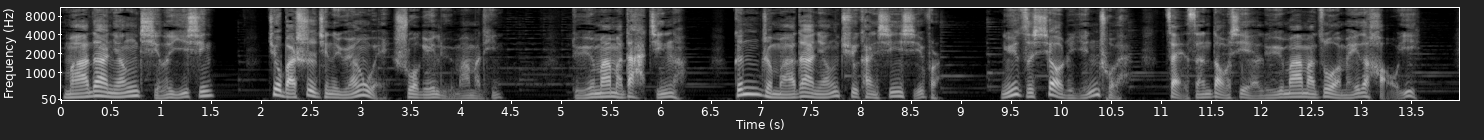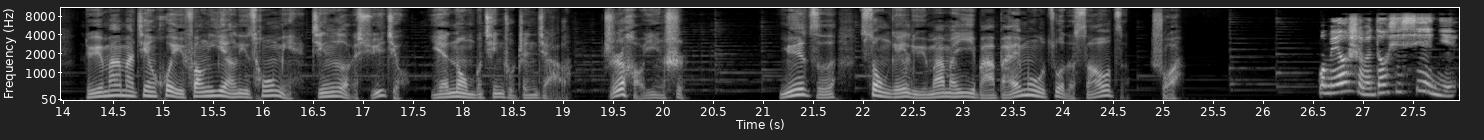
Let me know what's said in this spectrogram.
马大娘起了疑心，就把事情的原委说给吕妈妈听。吕妈妈大惊啊，跟着马大娘去看新媳妇儿。女子笑着迎出来，再三道谢吕妈妈做媒的好意。吕妈妈见慧芳艳丽聪明，惊愕了许久，也弄不清楚真假了，只好应是。女子送给吕妈妈一把白木做的骚子，说：“我没有什么东西谢你。”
